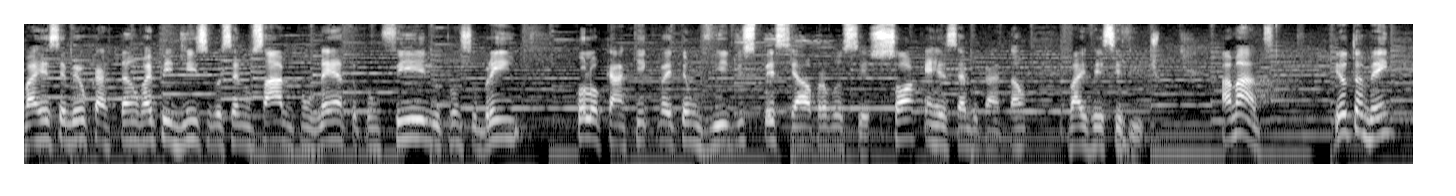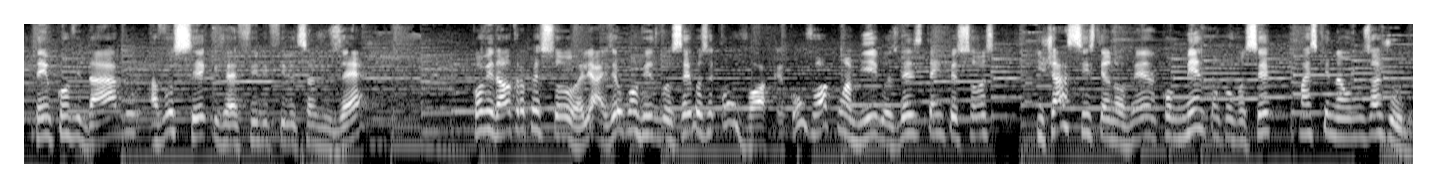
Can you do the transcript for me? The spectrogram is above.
vai receber o cartão, vai pedir, se você não sabe, para um neto, para um filho, para um sobrinho, colocar aqui que vai ter um vídeo especial para você. Só quem recebe o cartão vai ver esse vídeo. Amados, eu também tenho convidado a você que já é filho e filha de São José convidar outra pessoa. Aliás, eu convido você e você convoca. Convoca um amigo. Às vezes tem pessoas que já assistem a novena, comentam com você, mas que não nos ajudam.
